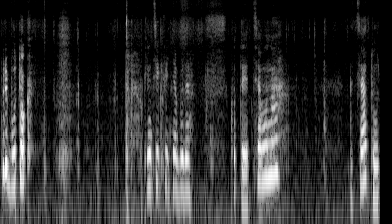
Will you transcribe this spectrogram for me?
прибуток. В кінці квітня буде котитися вона. А ця тут.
